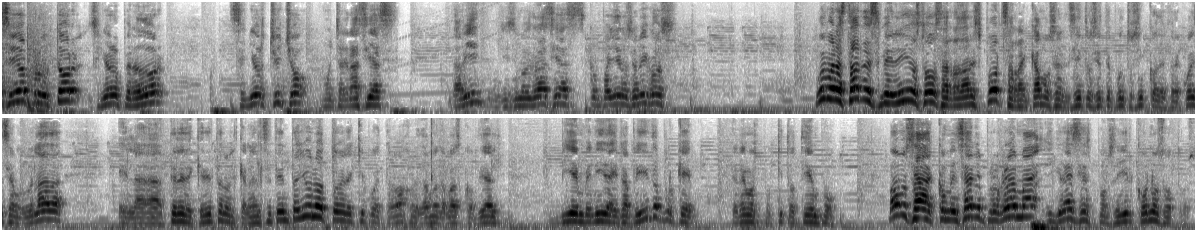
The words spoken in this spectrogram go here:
Señor productor, señor operador, señor Chucho, muchas gracias. David, muchísimas gracias, compañeros y amigos. Muy buenas tardes, bienvenidos todos a Radar Sports. Arrancamos en el 107.5 de frecuencia modulada en la tele de Querétaro, el canal 71. Todo el equipo de trabajo le damos la más cordial bienvenida y rapidito porque tenemos poquito tiempo. Vamos a comenzar el programa y gracias por seguir con nosotros.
